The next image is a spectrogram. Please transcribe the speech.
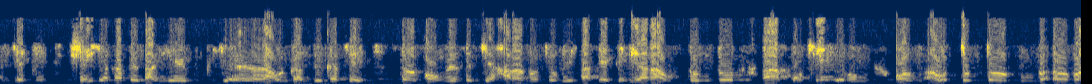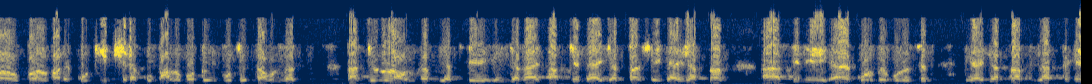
বিজেপি। সেই জায়গাতে দাঁড়িয়ে রাহুল গান্ধীর কাছে কংগ্রেসের যে হারানো জমি তাকে ফিরিয়ে আনা অত্যন্ত কঠিন এবং অত্যন্ত মানে কঠিন সেটা খুব ভালো মতোই বোঝেন রাহুল গান্ধী। তার জন্য রাহুল গান্ধী আজকে এই জায়গায় তার যে ন্যায়যাত্রা সেই ন্যায়যাত্রার আহ, তিনি করবে বলেছেন। ন্যায়যাত্রা বিহার থেকে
